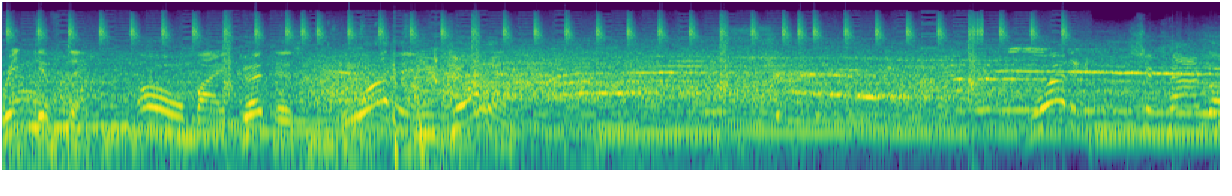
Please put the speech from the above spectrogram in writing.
Regifting. Oh my goodness. What are you doing? What Chicago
